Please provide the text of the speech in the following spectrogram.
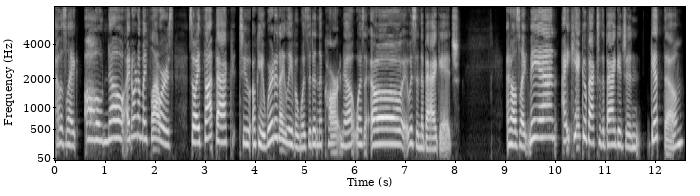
I was like, oh no, I don't have my flowers. So I thought back to, okay, where did I leave them? Was it in the car? No, it wasn't. Oh, it was in the baggage. And I was like, man, I can't go back to the baggage and get them.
